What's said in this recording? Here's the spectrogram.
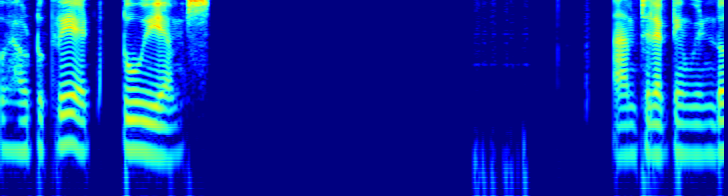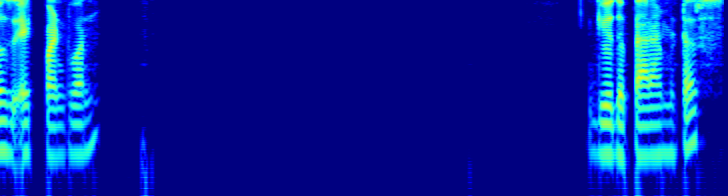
we have to create two VMs. I am selecting Windows 8.1. Give the parameters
